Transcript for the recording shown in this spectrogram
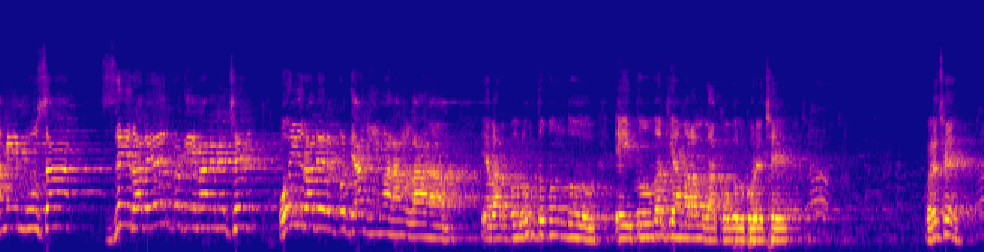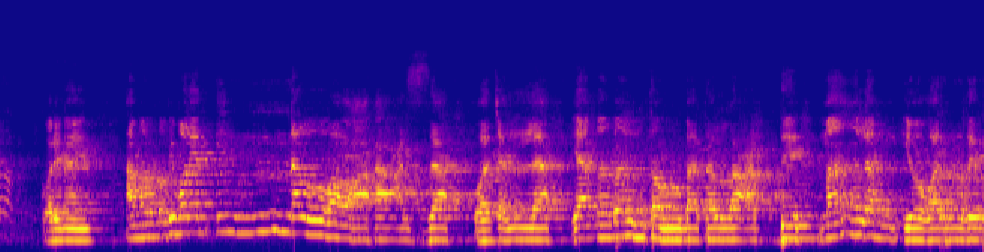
আমি মুসা যে রবের প্রতি ইমান এনেছেন ওই রবের প্রতি আমি ইমান আনলাম। এবার বলুন তো বন্ধু এই তৌবা কি আমার আল্লাহ কবুল করেছে? করেছে? করে নাই। আমার নবী বলেন ইন্নাল্লাহ আযজা ওয়া জাল্লা ইয়াকবাল তাওবাতাল আবদি মা লাম ইউগারগির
